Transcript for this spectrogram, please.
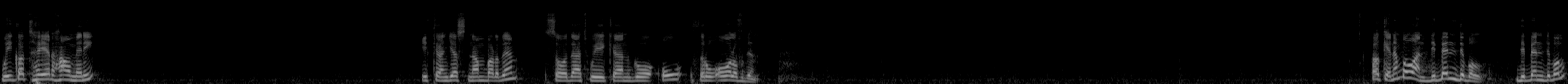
We got here how many? You can just number them so that we can go all, through all of them. Okay, number one, dependable. Dependable,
